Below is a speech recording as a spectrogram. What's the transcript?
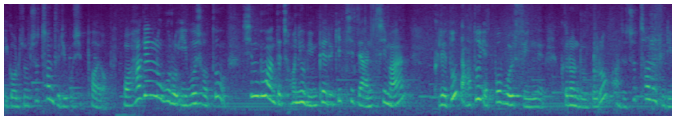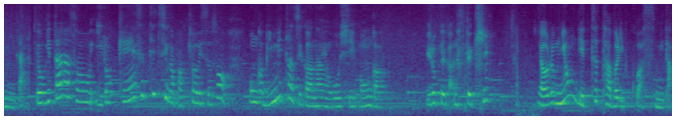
이거를 좀 추천드리고 싶어요. 뭐 하객룩으로 입으셔도 신부한테 전혀 민폐를 끼치지 않지만 그래도 나도 예뻐 보일 수 있는 그런 룩으로 아주 추천을 드립니다. 여기 따라서 이렇게 스티치가 박혀 있어서 뭔가 밋밋하지가 않아요. 옷이 뭔가 이렇게 가는 느낌? 여름용 니트탑을 입고 왔습니다.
